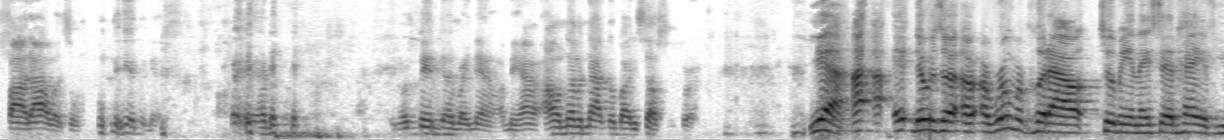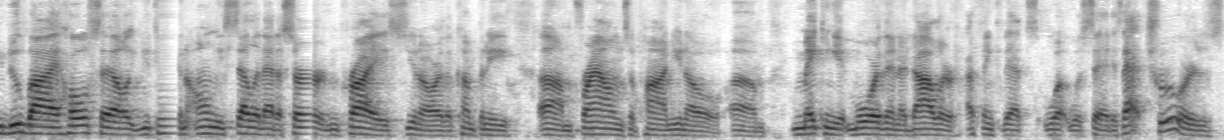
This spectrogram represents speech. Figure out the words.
five dollars on the internet. you know, it's being done right now. I mean, I, I'll never knock nobody's hustle, bro. Yeah, I, I, it, there was a, a, rumor put out to me, and they said, "Hey, if you do buy wholesale, you can only sell it at a certain price, you know, or the company um, frowns upon, you know, um, making it more than a dollar." I think that's what was said. Is that true, or is?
